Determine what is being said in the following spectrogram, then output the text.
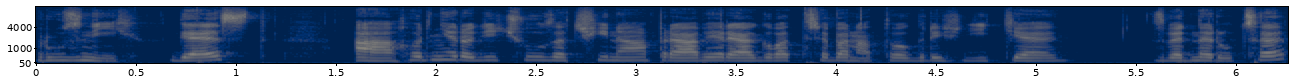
různých gest a hodně rodičů začíná právě reagovat třeba na to, když dítě zvedne ruce,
